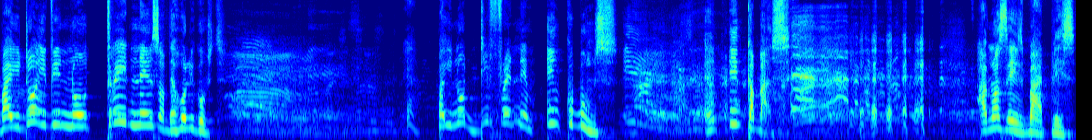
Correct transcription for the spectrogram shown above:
but you don't even know three names of the Holy Ghost. But you know different name, incubums and incubus. I'm not saying it's bad, please.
